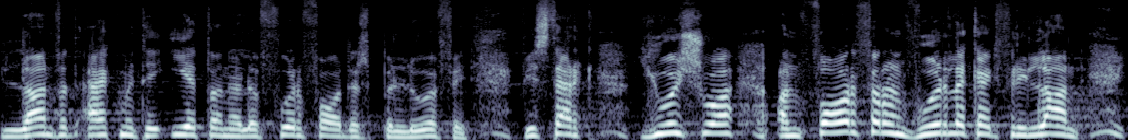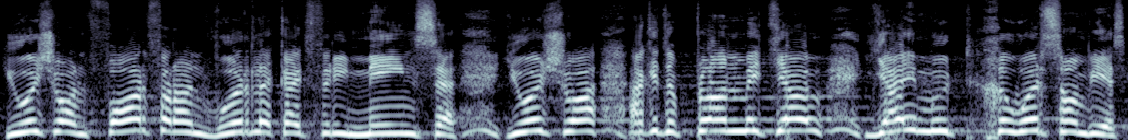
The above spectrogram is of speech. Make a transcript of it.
die land wat ek met 'n eed aan hulle voorvaders beloof het. Wees sterk, Joshua, aanvaar verantwoordelikheid vir die land. Joshua aanvaar verantwoordelikheid vir die mense. Joshua, ek het 'n plan met jou. Jy moet gehoorsaam wees.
